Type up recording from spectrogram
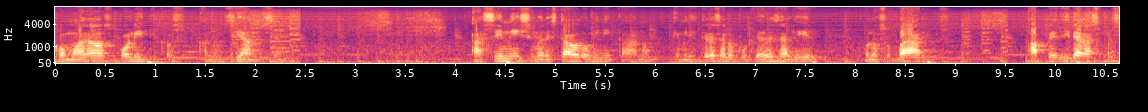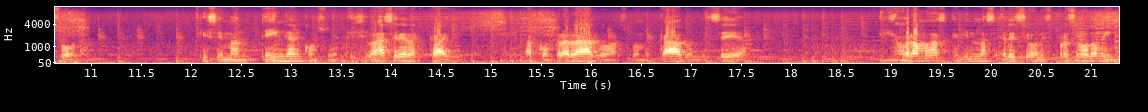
como andan los políticos anunciándose. Asimismo, el Estado Dominicano, el Ministerio de Salud Pública debe salir con los barrios a pedir a las personas que se mantengan con su, que si van a salir a las calles a comprar algo, al supermercado, donde sea, y ahora más que vienen las elecciones, próximo domingo,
